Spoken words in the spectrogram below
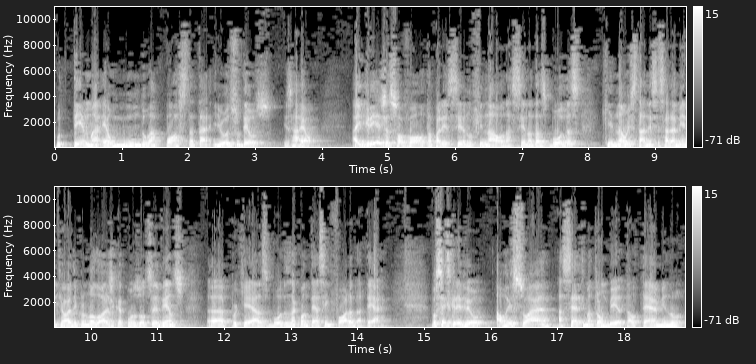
o tema é o mundo apóstata e os judeus, Israel. A igreja só volta a aparecer no final, na cena das bodas, que não está necessariamente em ordem cronológica com os outros eventos, ah, porque as bodas acontecem fora da terra. Você escreveu: Ao ressoar a sétima trombeta, ao término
